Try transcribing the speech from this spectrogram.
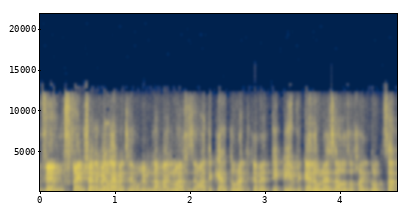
והם מופתעים שאני אומר להם את זה, הם אומרים, למה אני לא אחזיר? אמרתי, כן, אתה אולי תקבל טיפים וכאלה, אולי זה יעזור לך לגדול קצת,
